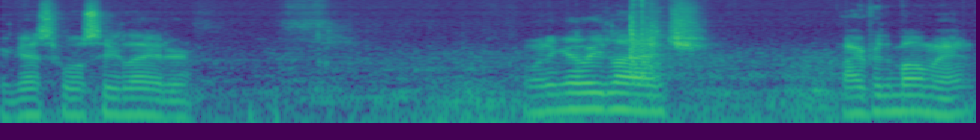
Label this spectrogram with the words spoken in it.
I guess we'll see later. I want to go eat lunch. Bye for the moment.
